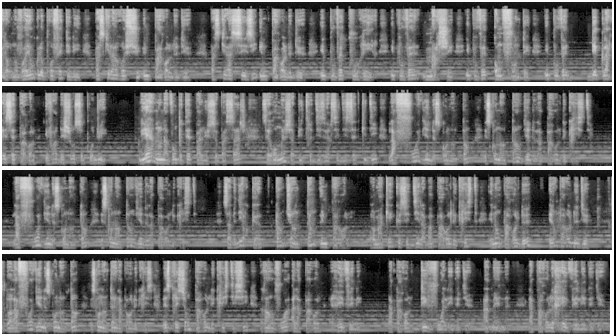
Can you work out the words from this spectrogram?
Alors nous voyons que le prophète dit, parce qu'il a reçu une parole de Dieu, parce qu'il a saisi une parole de Dieu, il pouvait courir, il pouvait marcher, il pouvait confronter, il pouvait déclarer cette parole et voir des choses se produire. Hier, nous n'avons peut-être pas lu ce passage. C'est Romains chapitre 10, verset 17 qui dit, La foi vient de ce qu'on entend et ce qu'on entend vient de la parole de Christ. La foi vient de ce qu'on entend et ce qu'on entend vient de la parole de Christ. Ça veut dire que quand tu entends une parole, remarquez que c'est dit là-bas parole de Christ et non parole de, et non parole de Dieu. Donc la foi vient de ce qu'on entend et ce qu'on entend est la parole de Christ. L'expression parole de Christ ici renvoie à la parole révélée, la parole dévoilée de Dieu. Amen. La parole révélée de Dieu.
